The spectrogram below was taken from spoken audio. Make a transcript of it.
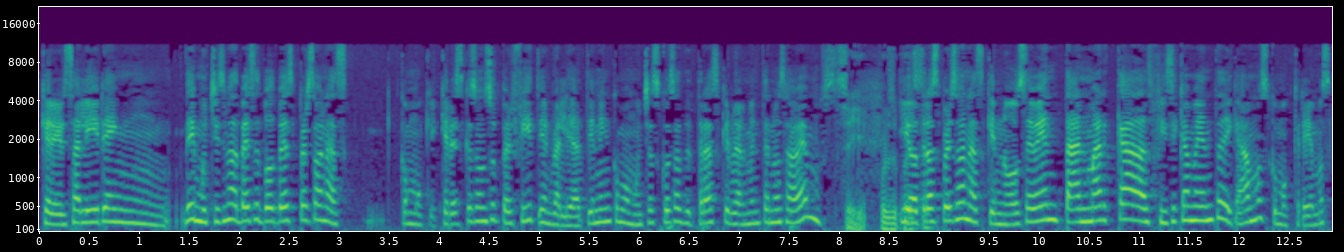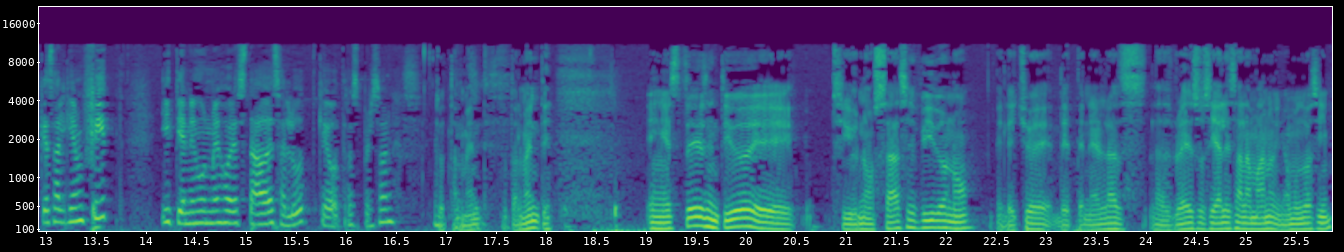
querer salir en... De muchísimas veces vos ves personas como que crees que son super fit y en realidad tienen como muchas cosas detrás que realmente no sabemos. Sí, por supuesto. Y otras personas que no se ven tan marcadas físicamente, digamos, como creemos que es alguien fit y tienen un mejor estado de salud que otras personas. Totalmente, totalmente. En este sentido de si nos hace fit o no, el hecho de, de tener las, las redes sociales a la mano, digámoslo así,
